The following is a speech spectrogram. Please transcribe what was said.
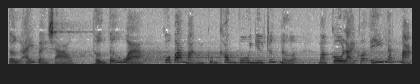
Từ ấy về sau, Thượng tứ qua Cô ba Mạnh cũng không vui như trước nữa, Mà cô lại có ý lánh mặt,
